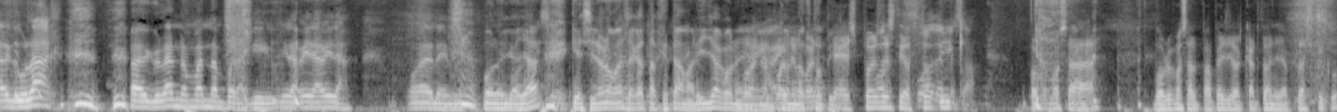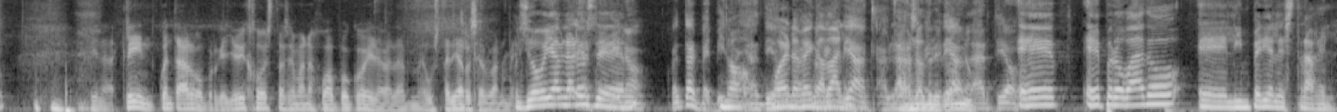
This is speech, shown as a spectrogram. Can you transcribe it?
Al gulag. Al gulag nos mandan por aquí. Mira, mira, mira. Madre mía. Bueno, venga, ya. Que si no, nos van a sacar tarjeta amarilla con el, Bueno, con el off después, topic. después de este off topic, volvemos, a, volvemos al papel y al cartón y al plástico. Y nada. Clint, cuenta algo, porque yo, hijo, esta semana he jugado poco y la verdad me gustaría reservarme. Yo voy a hablaros de. Cuenta el pepino. No, ya, tío. bueno, venga, vale. Hablar, hablar, tío. He, he probado el Imperial Struggle.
